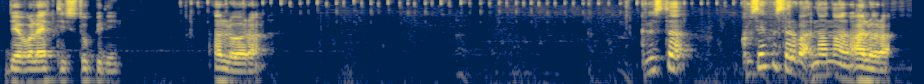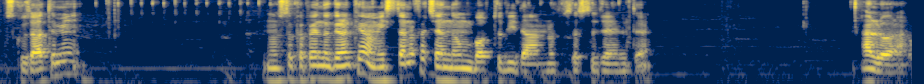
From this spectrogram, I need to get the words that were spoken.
diavoletti stupidi. Allora, Questa... Cos'è questa roba? No, no, allora, scusatemi. Non sto capendo granché, ma mi stanno facendo un botto di danno tutta sta gente. Allora.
